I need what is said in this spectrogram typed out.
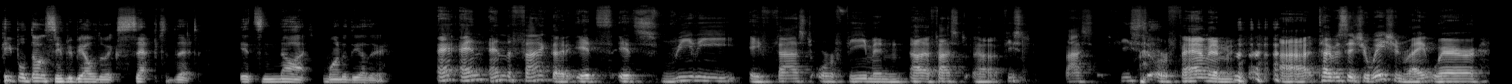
people don't seem to be able to accept that it's not one or the other. And, and, and the fact that it's it's really a fast or famine, uh, fast uh, feast, fast feast or famine uh, type of situation, right? Where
